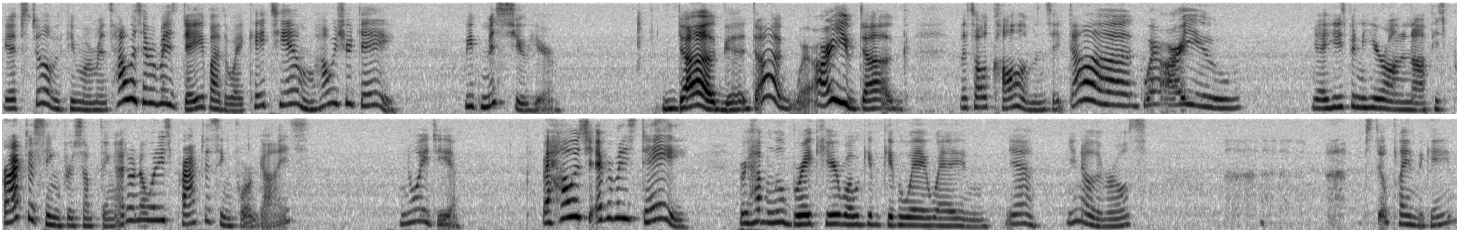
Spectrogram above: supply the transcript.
We have still have a few more minutes. How was everybody's day, by the way? KTM, how was your day? We've missed you here. Doug! Doug, where are you, Doug? Let's all call him and say, Doug, where are you? Yeah, he's been here on and off. He's practicing for something. I don't know what he's practicing for, guys. No idea. But how is everybody's day? We have a little break here while we give a giveaway away, and yeah, you know the rules. I'm still playing the game,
